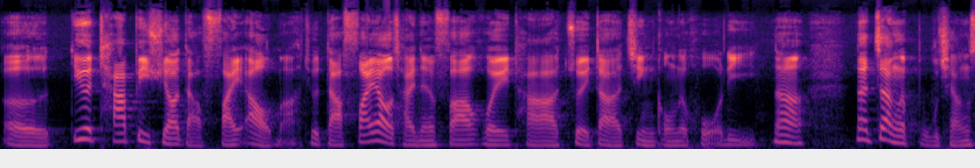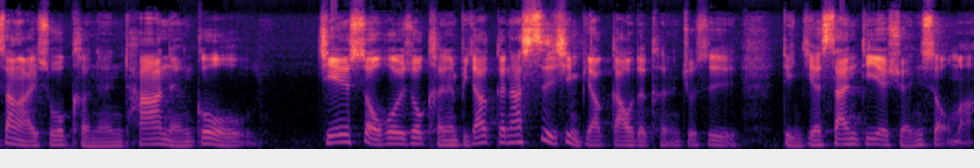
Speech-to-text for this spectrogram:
呃，因为他必须要打 five out 嘛，就打 five out 才能发挥他最大进攻的火力。那那这样的补强上来说，可能他能够接受，或者说可能比较跟他适性比较高的，可能就是顶级三 D 的选手嘛。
